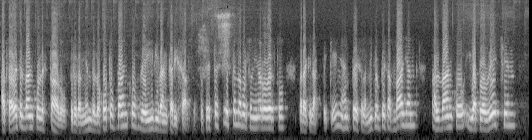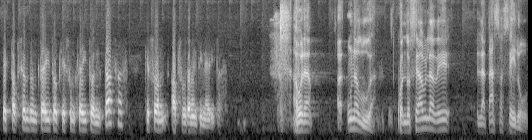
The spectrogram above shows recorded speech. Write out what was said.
a través del Banco del Estado, pero también de los otros bancos, de ir y bancarizarse. Entonces, esta es, esta es la oportunidad, Roberto, para que las pequeñas empresas, las microempresas, vayan al banco y aprovechen esta opción de un crédito que es un crédito en tasas que son absolutamente inéditas. Ahora, una duda. Cuando se habla de la tasa cero,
